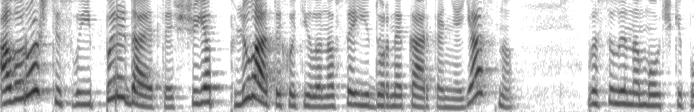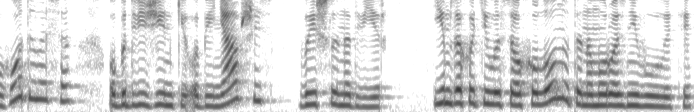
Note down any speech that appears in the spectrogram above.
А ворожці свої передайте, що я плювати хотіла на все її дурне каркання, ясно? Василина мовчки погодилася, обидві жінки, обійнявшись, вийшли на двір. Їм захотілося охолонути на морозній вулиці,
